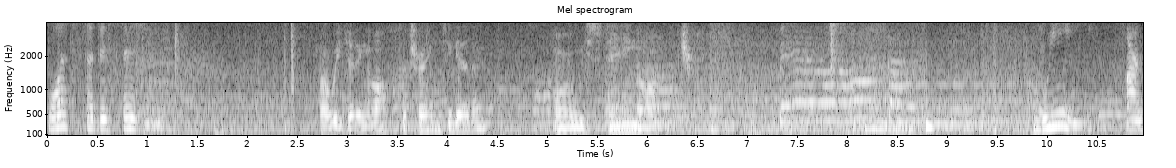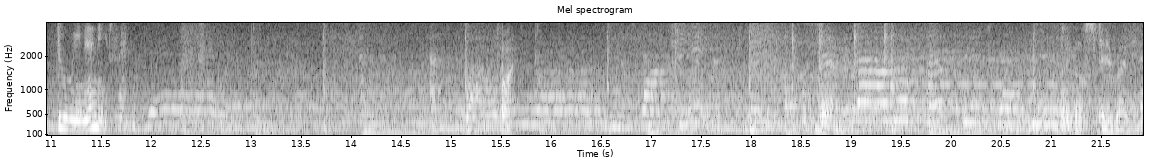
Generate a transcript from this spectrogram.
What's the decision? are we getting off the train together, or are we staying on the train? We aren't doing anything. Stay right here.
